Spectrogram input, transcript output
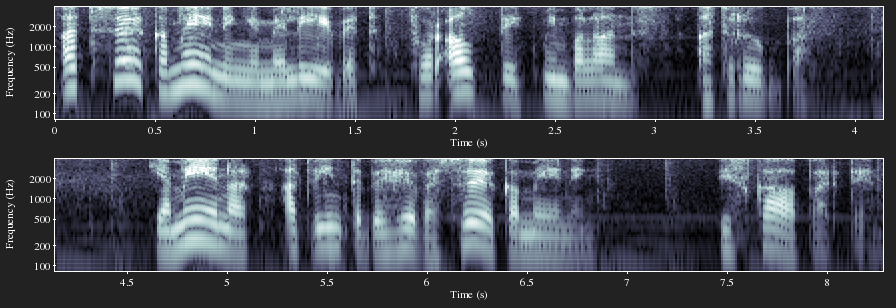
Att söka meningen med livet får alltid min balans att rubbas. Jag menar att vi inte behöver söka mening, vi skapar den.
